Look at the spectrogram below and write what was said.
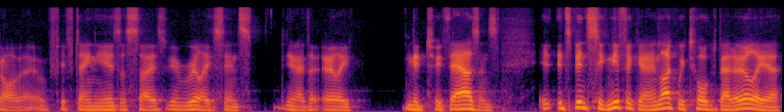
oh, 15 years or so. Really since you know the early mid 2000s. It, it's been significant, and like we talked about earlier,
